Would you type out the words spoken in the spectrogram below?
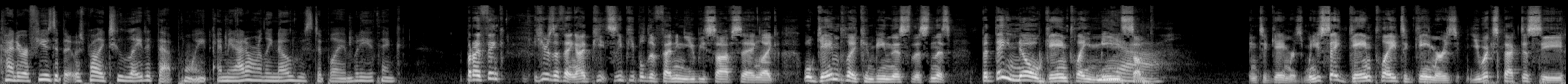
kind of refused it, but it was probably too late at that point. I mean, I don't really know who's to blame. What do you think? But I think here's the thing: I see people defending Ubisoft saying like, "Well, gameplay can mean this, this, and this," but they know gameplay means Yeah. something to gamers. When you say gameplay to gamers, you expect to see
